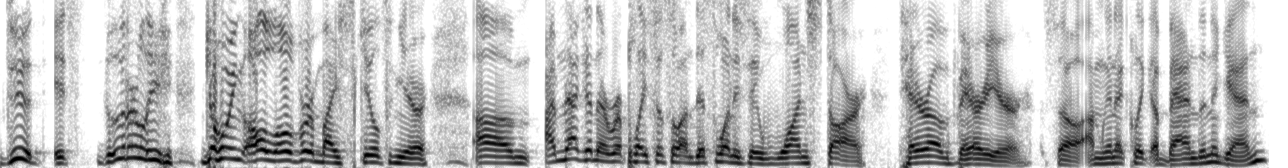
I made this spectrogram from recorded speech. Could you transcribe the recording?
dude, it's literally going all over my skills in here. Um, I'm not gonna replace this one. This one is a one star Terra Barrier. So I'm gonna click abandon again.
